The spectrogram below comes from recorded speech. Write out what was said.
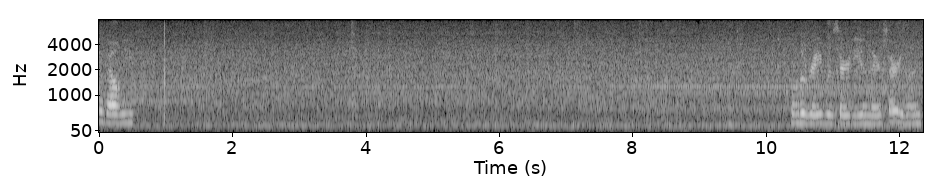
You, Velvy. Well, the ray was already in there. Sorry, hon.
